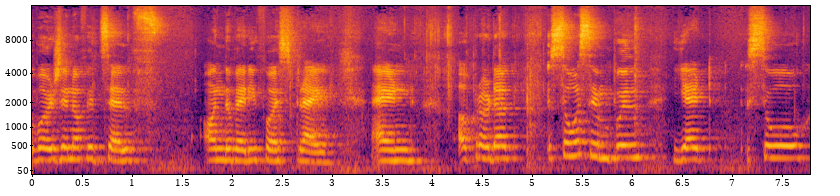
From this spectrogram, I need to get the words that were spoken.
version of itself on the very first try. And a product so simple yet so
